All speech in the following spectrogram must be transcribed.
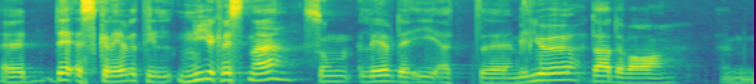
Eh, det er skrevet til nye kristne som levde i et eh, miljø der det var um,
